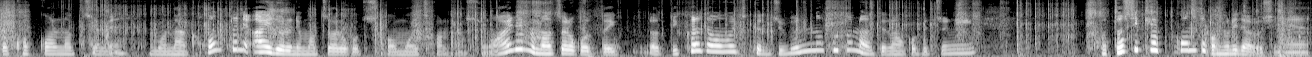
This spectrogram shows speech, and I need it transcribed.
と9つ目もうなんか本当にアイドルにまつわることしか思いつかないしアイドルにまつわることだっていくらでも思いつくけど自分のことなんてなんか別に今年結婚とか無理だろうしね。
